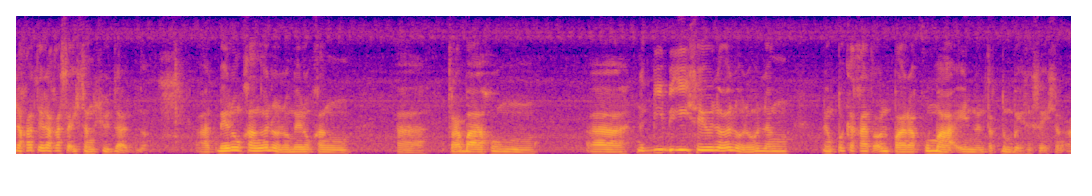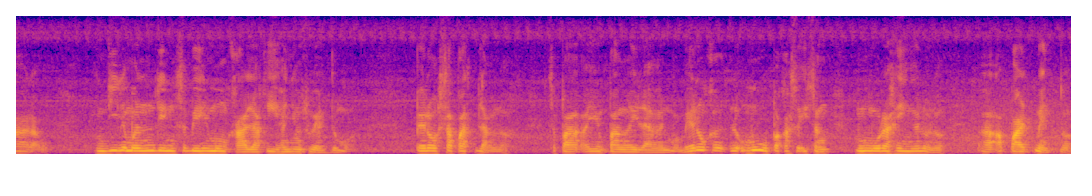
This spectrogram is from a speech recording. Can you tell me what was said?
nakatira ka sa isang syudad no. At meron kang ano no, meron kang ah, trabahong ah, nagbibigay sa iyo ng ano no, ng ng pagkakataon para kumain ng tatlong beses sa isang araw. Hindi naman din sabihin mong kalakihan yung sweldo mo. Pero sapat lang no sa pa, yung pangailangan mo. Meron kang umuupa ka sa isang mumurahing ano no, ah, apartment no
